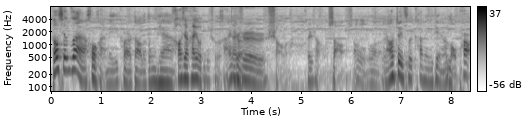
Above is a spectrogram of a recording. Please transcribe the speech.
到现在后海那一块儿，到了冬天好像还有冰车，还但是是少了，很少了少少很多了。嗯然后这次看那个电影《老炮儿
